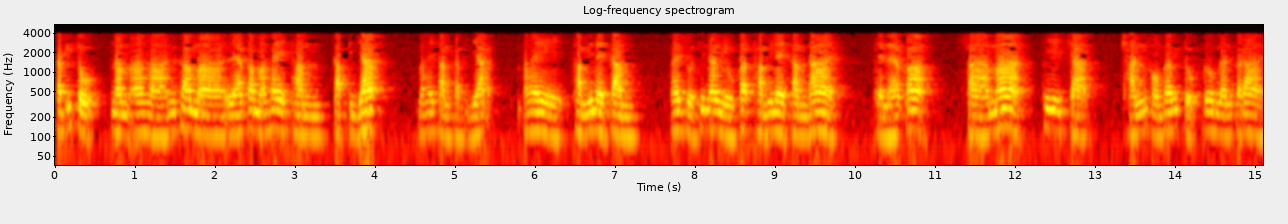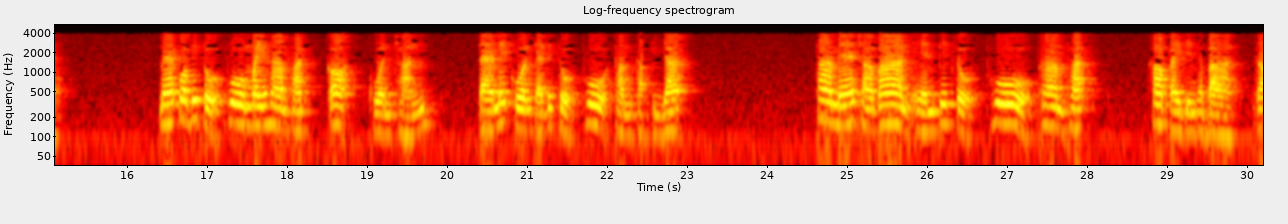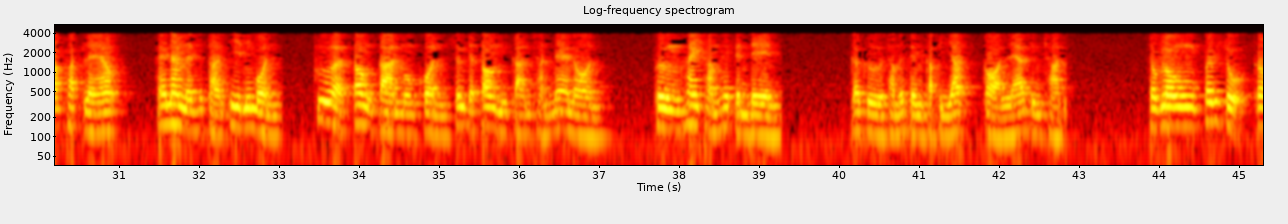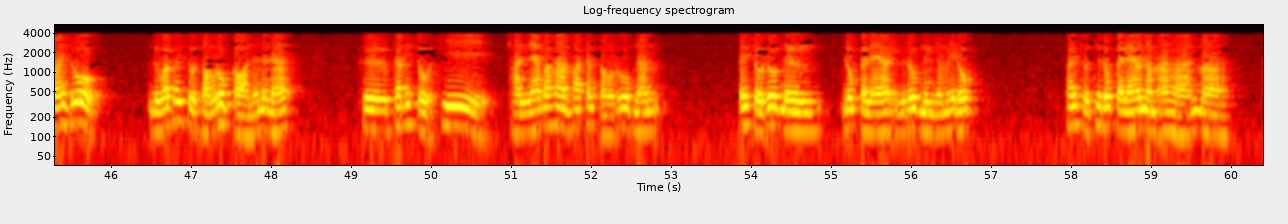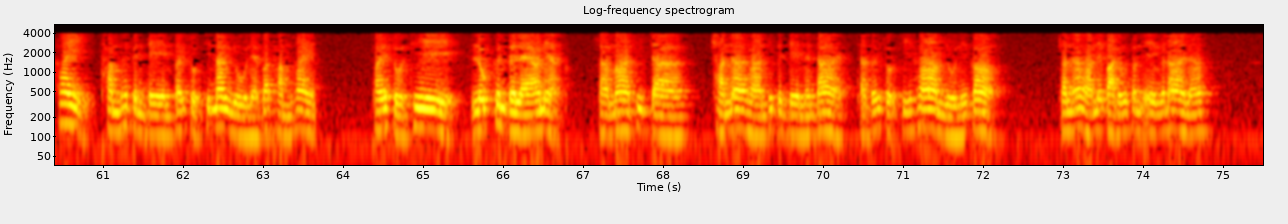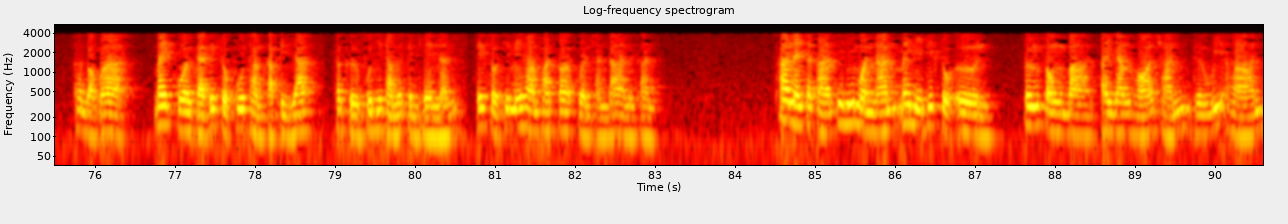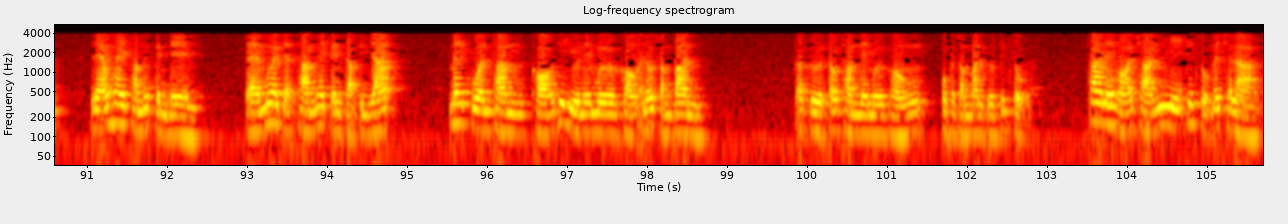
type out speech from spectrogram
กัปปิตุนำอาหารเข้ามาแล้วก็มาให้ทำกัปปิยะ มาให้ทำกัปปิยะมาให้ทำวินัยกรรมให้สูตรที่นั่งอยู่ก็ทำวินัยกรรมได้ เสร็จแล้วก็สามารถที่จะฉันของพระพิตุรูปนั้นก็ได้ แม้พวกพิตุผู้ไม่ห้ามพัดก็ควรฉัน แต่ไม่ควรแก่พิตุผู้ทำกัปปิยะ ถ้าแม้ชาวบ้านเห็นภิกษุผู้ห้ามพัด เข้าไปบินทบาทรับพัดแล้ว ให้นั่งในสถานที่นิมนต์ เพื่อต้องการมงคลซึ่งจะต้องมีการฉันแน่นอน พึงให้ทำให้เป็นเดน ก็คือทำให้เป็นกัปปิยะก่อนแล้วจึงฉัน ตกลงพระภิกษุร้อยรูป หรือว่าพระภิกษุสองรูปก่อนนั้นนะนะคือพระภิกษุที่ฉันแล้วก็ห้ามพัดทั้งสองรูปนั้นพระภิกษุรูปหนึ่งลุกไปแล้ว อีกรูปหนึ่งยังไม่ลุกพระภิกษุที่ลุกไปแล้วนำอาหารมา ให้ทำให้เป็นเดนพระภิกษุที่นั่งอยู่เนี่ยก็ทำให้พระภิกษุที่ลุกขึ้นไปแล้วเนี่ย สามารถที่จะฉันอาหารที่เป็นเดนนั้นได้ แต่พระภิกษุที่ห้ามอยู่นี้ก็ฉันอาหารในบาตรของตนเองก็ได้นะท่านบอกว่าไม่ควรแก่ภิกษุผู้ทำกัปปิยะก็คือผู้ที่ทำให้เป็นเดนนั้นภิกษุที่ไม่ห้ามพัดก็ควรฉันได้เหมือนกัน ถ้าในสถานที่นิมนต์นั้นไม่มีภิกษุอื่น พึงส่งบาตรไปยังหอฉันหรือวิหาร แล้วให้ทำให้เป็นเดน แต่เมื่อจะทำให้เป็นกัปปิยะ ไม่ควรทำของที่อยู่ในมือของอนุสัมบันก็คือต้องทำในมือของอุปสัมบันคือภิกษุ ถ้าในหอฉันมีภิกษุไม่ฉลาด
